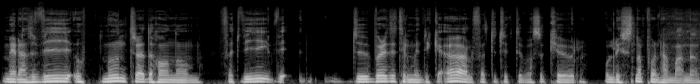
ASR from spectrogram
Medan vi uppmuntrade honom, för att vi, vi, du började till och med dricka öl för att du tyckte det var så kul att lyssna på den här mannen.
